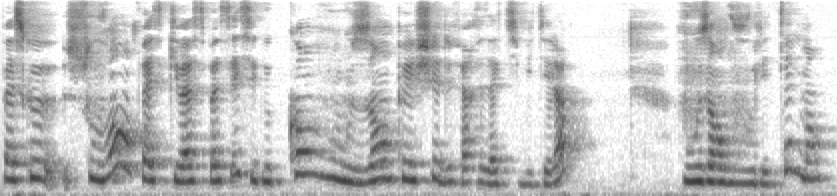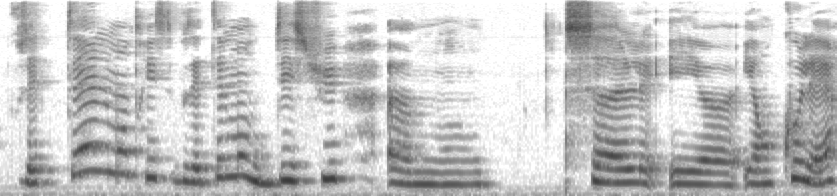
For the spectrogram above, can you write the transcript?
Parce que souvent, en fait, ce qui va se passer, c'est que quand vous vous empêchez de faire ces activités-là, vous en voulez tellement, vous êtes tellement triste, vous êtes tellement déçu, euh, seul euh, et, en colère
